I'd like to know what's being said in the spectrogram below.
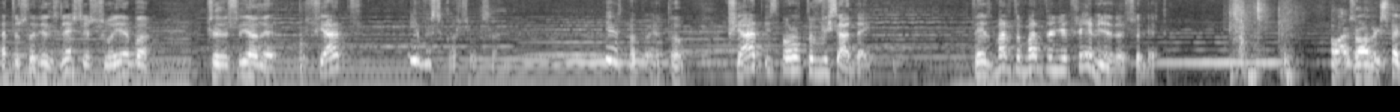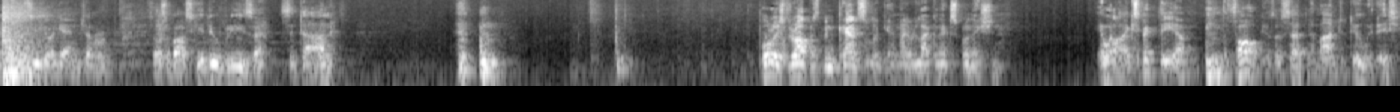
A to człowiek źle się czuje, bo przyzwyczajony Fiat i wyskoczył sobie. Nie spokojnie, to Fiat i z powrotem wysiadaj. To jest bardzo, bardzo nieprzyjemnie dla człowieka. Oh, I was rather expecting to see you again, General Sosabowski. Do please uh, sit down. Polish drop has been cancelled again. I would like an explanation. Yeah, well, I expect the, um, the fog has a certain amount to do with it.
